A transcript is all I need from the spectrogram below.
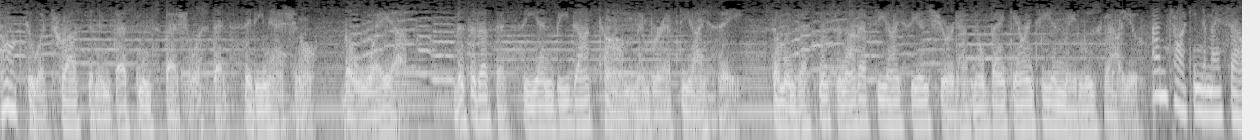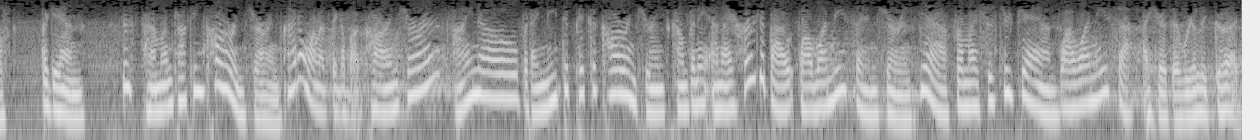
Talk to a trust and investment specialist at City National, the way up. Visit us at cnb.com, member FDIC. Some investments are not FDIC insured, have no bank guarantee, and may lose value. I'm talking to myself again. This time I'm talking car insurance. I don't want to think about car insurance. I know, but I need to pick a car insurance company, and I heard about Wawanesa Insurance. Yeah, from my sister Jan. Wawanesa. I hear they're really good.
